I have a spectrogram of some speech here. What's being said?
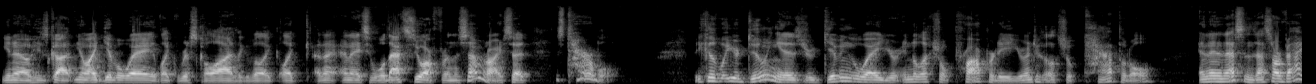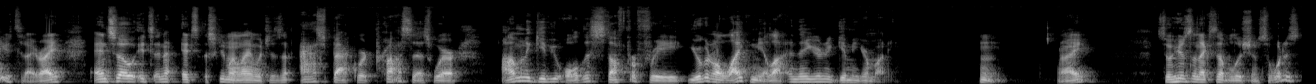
You know, he's got you know I give away like risk alive, like like like, and I, and I said, well, that's the offer in the seminar. I said it's terrible because what you're doing is you're giving away your intellectual property, your intellectual capital and then in essence, that's our value today, right? And so it's an it's excuse my language, it's an ass backward process where I'm going to give you all this stuff for free. You're going to like me a lot, and then you're going to give me your money. Hmm. Right. So here's the next evolution. So what is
